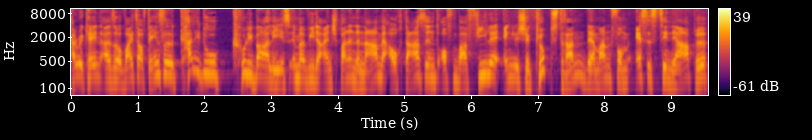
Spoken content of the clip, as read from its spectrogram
Hurricane also weiter auf der Insel. Khalidou Koulibaly ist immer wieder ein spannender Name. Auch da sind offenbar viele englische Clubs dran. Der Mann vom SSC Neapel.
